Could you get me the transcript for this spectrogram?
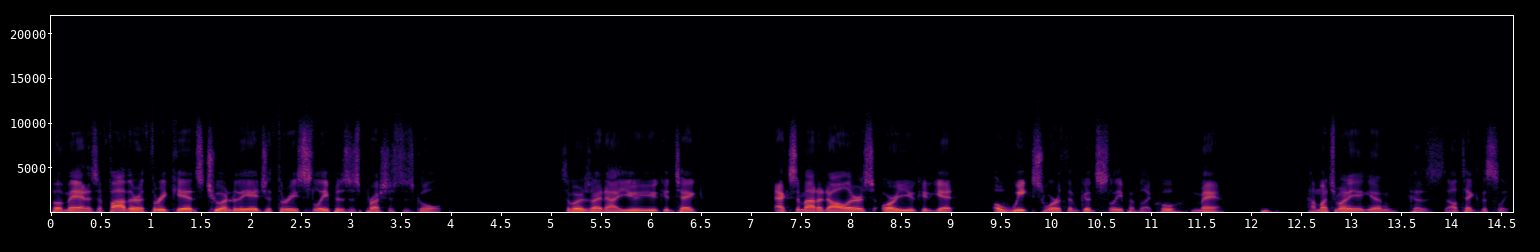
But man, as a father of three kids, two under the age of three, sleep is as precious as gold. Somebody's right now, you you could take X amount of dollars or you could get a week's worth of good sleep. I'd be like, oh man, how much money again? Because I'll take the sleep.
